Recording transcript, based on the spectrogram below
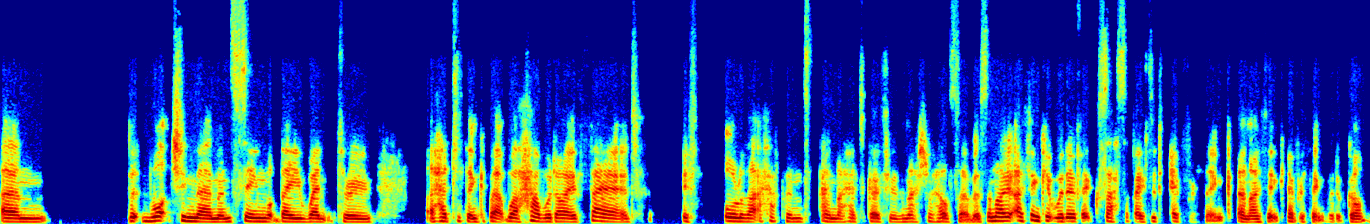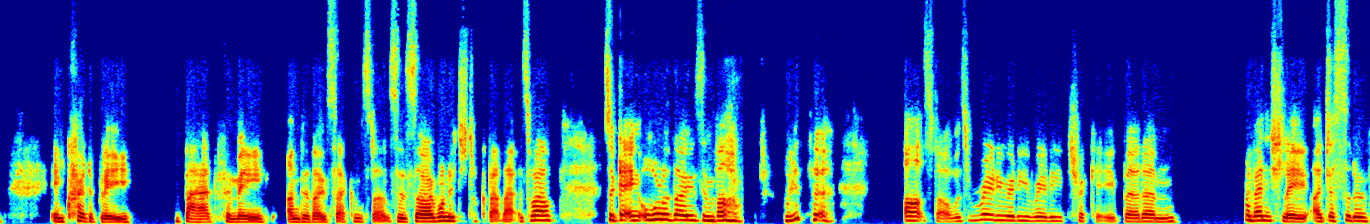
Um, but watching them and seeing what they went through, I had to think about, well, how would I have fared if all of that happened and I had to go through the National Health Service? And I, I think it would have exacerbated everything. And I think everything would have gone incredibly bad for me under those circumstances. So I wanted to talk about that as well. So getting all of those involved with the art style was really, really, really tricky. But um eventually I just sort of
